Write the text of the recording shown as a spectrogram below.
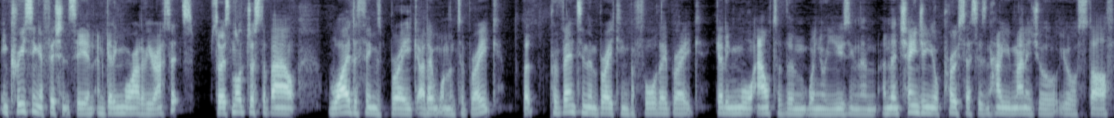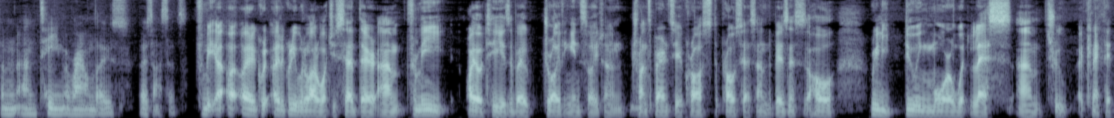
increasing efficiency and, and getting more out of your assets. So it's not just about why do things break? I don't want them to break, but preventing them breaking before they break, getting more out of them when you're using them, and then changing your processes and how you manage your, your staff and, and team around those those assets. For me, I, I agree, I'd agree with a lot of what you said there. Um, for me, IoT is about driving insight and transparency across the process and the business as a whole, really doing more with less um, through a connected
